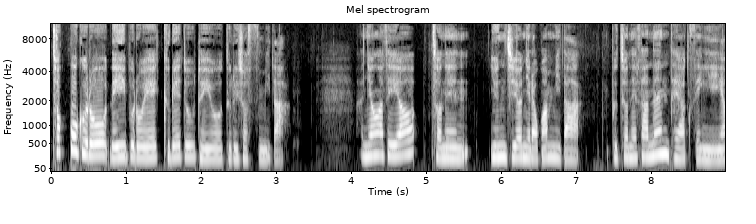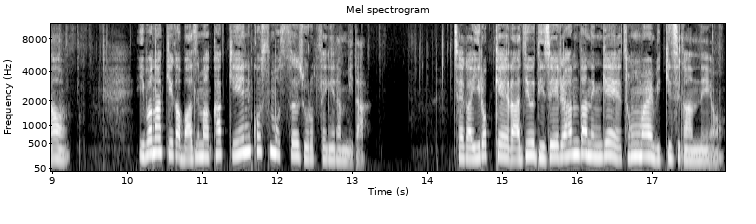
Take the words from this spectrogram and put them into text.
첫 곡으로 네이브로의 그래도 돼요 들으셨습니다. 안녕하세요. 저는 윤지현이라고 합니다. 부천에 사는 대학생이에요. 이번 학기가 마지막 학기인 코스모스 졸업생이랍니다. 제가 이렇게 라디오 DJ를 한다는 게 정말 믿기지가 않네요.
